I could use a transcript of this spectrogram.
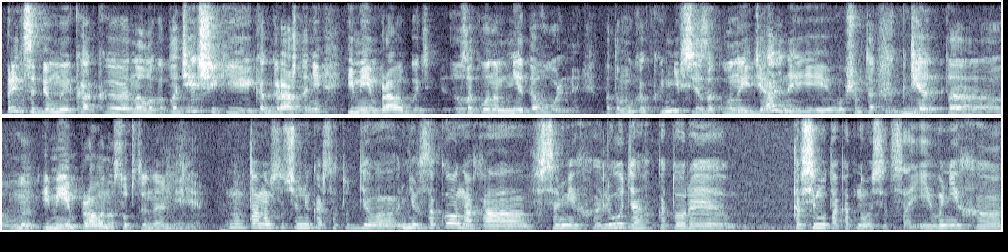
в принципе, мы, как налогоплательщики и как граждане, имеем право быть законом недовольны, потому как не все законы идеальны, и, в общем-то, где-то мы имеем право на собственное мнение. Ну, в данном случае, мне кажется, тут дело не в законах, а в самих людях, которые ко всему так относятся. И у них, э,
